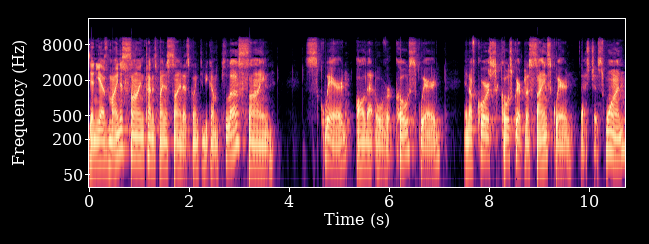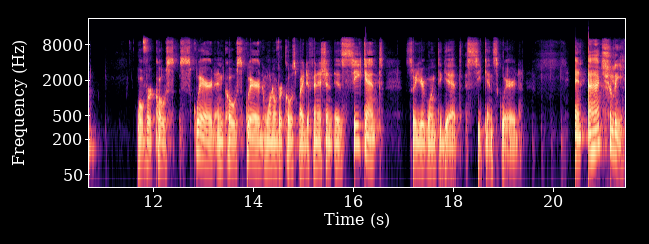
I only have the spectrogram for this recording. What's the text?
Then you have minus sine times minus sine. That's going to become plus sine squared, all that over cos squared. And of course, cos squared plus sine squared, that's just 1 over cos squared. And cos squared, 1 over cos by definition is secant. So you're going to get secant squared. And actually,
